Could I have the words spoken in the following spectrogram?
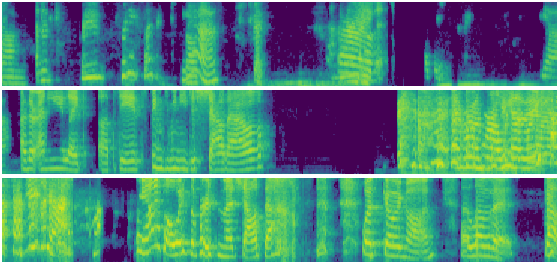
um, and it's pretty pretty exciting. So yeah. it's good. I All right. love it. Yeah. Are there any like updates, things we need to shout out? Everyone's We're all looking at looking me. You shout. Brianna's always the person that shouts out what's going on. I love it. Go.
